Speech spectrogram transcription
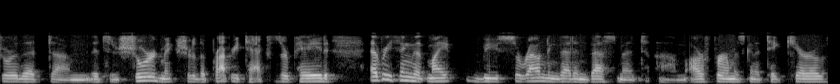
sure that um, it's insured, make sure the property taxes are paid. Everything that might be surrounding that investment, um, our firm is going to take care of.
